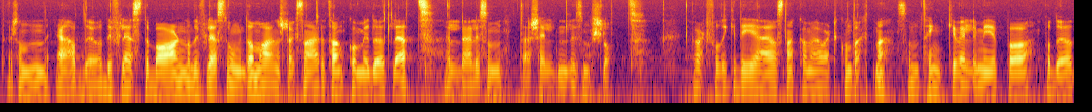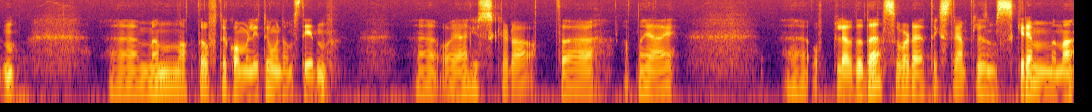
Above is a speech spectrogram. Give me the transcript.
Det er sånn, jeg hadde jo De fleste barn og de fleste ungdom har en slags nære tanke om udødelighet. Eller det er, liksom, det er sjelden liksom slått I hvert fall ikke de jeg har snakka med og vært i kontakt med, som tenker veldig mye på, på døden. Eh, men at det ofte kommer litt i ungdomstiden. Eh, og jeg husker da at, eh, at når jeg eh, opplevde det, så var det et ekstremt liksom, skremmende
